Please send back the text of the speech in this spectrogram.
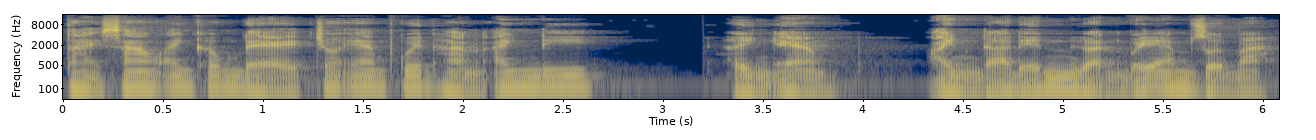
tại sao anh không để cho em quên hẳn anh đi? Hình em, anh đã đến gần với em rồi mà.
